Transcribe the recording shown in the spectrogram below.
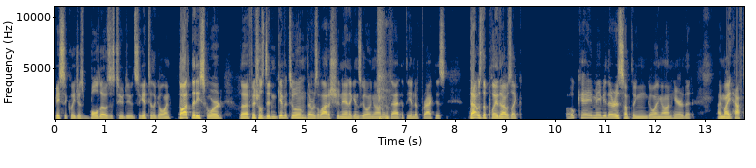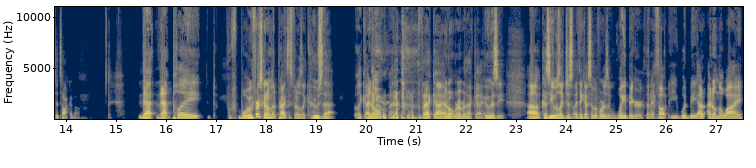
basically just bulldozes two dudes to get to the goal line. Thought that he scored. The officials didn't give it to him. There was a lot of shenanigans going on with that at the end of practice. That was the play that I was like, okay, maybe there is something going on here that I might have to talk about. that that play when we first got on the practice field, I was like, "Who's that?" Like, I don't that guy. I don't remember that guy. Who is he? Uh, because he was like just. I think I said before, he was like way bigger than I thought he would be. I, I don't know why.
